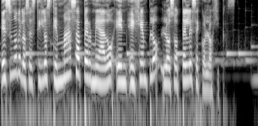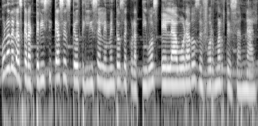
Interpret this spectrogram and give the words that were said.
es uno de los estilos que más ha permeado en, ejemplo, los hoteles ecológicos. Una de las características es que utiliza elementos decorativos elaborados de forma artesanal,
